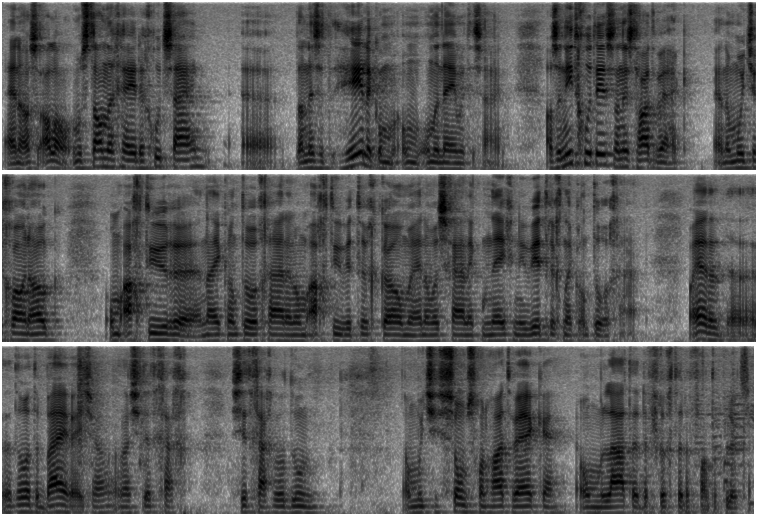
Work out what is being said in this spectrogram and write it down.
En als alle omstandigheden goed zijn, uh, dan is het heerlijk om, om ondernemer te zijn. Als het niet goed is, dan is het hard werk. En dan moet je gewoon ook om acht uur uh, naar je kantoor gaan en om acht uur weer terugkomen en dan waarschijnlijk om negen uur weer terug naar kantoor gaan. Maar ja, dat, dat hoort erbij, weet je wel. En als je dit graag, als je dit graag wil doen, dan moet je soms gewoon hard werken om later de vruchten ervan te plukken.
